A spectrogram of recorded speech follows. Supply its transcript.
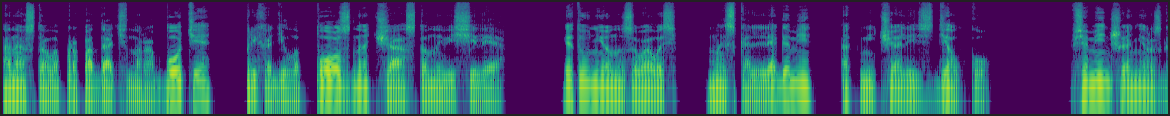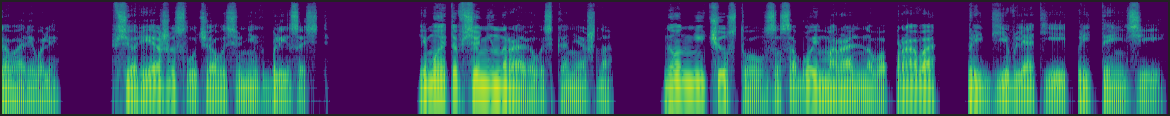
Она стала пропадать на работе, приходила поздно, часто на веселе. Это у нее называлось «мы с коллегами отмечали сделку». Все меньше они разговаривали. Все реже случалась у них близость. Ему это все не нравилось, конечно, но он не чувствовал за собой морального права предъявлять ей претензии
